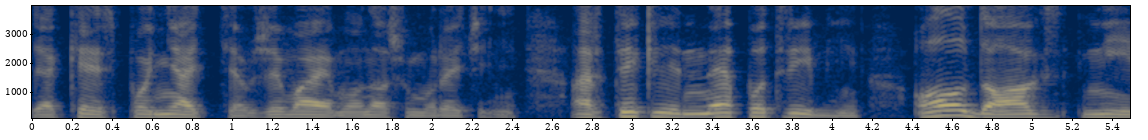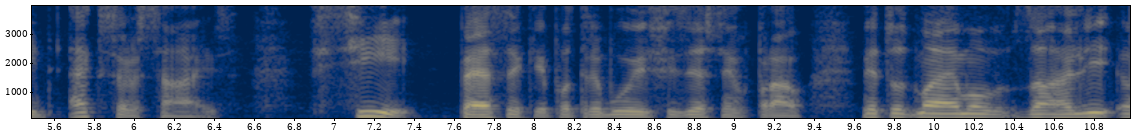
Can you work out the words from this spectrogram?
якесь поняття вживаємо в нашому реченні, артиклі не потрібні. All dogs need exercise. Всі песики потребують фізичних вправ. Ми тут маємо взагалі е,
